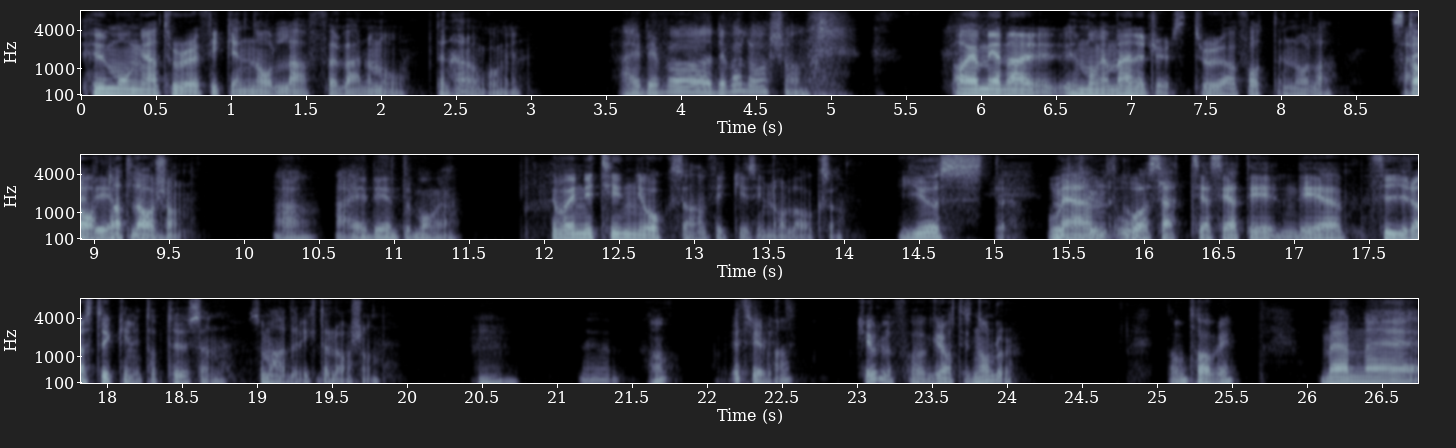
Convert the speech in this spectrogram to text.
hur många tror du fick en nolla för Värnamo den här omgången? Nej, det var, det var Larsson. Ja, jag menar hur många managers tror du har fått en nolla? Nej, är Startat inte- Larsson. Ja, nej, det är inte många. Det var ju Nitinho också, han fick ju sin nolla också. Just det. Och Men oavsett, jag ser att det, det är fyra stycken i topp 1000 som hade Viktor Larsson. Mm. Eh, Ja, det är trevligt. Ja. Kul att få gratis nollor. De tar vi. Men eh,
